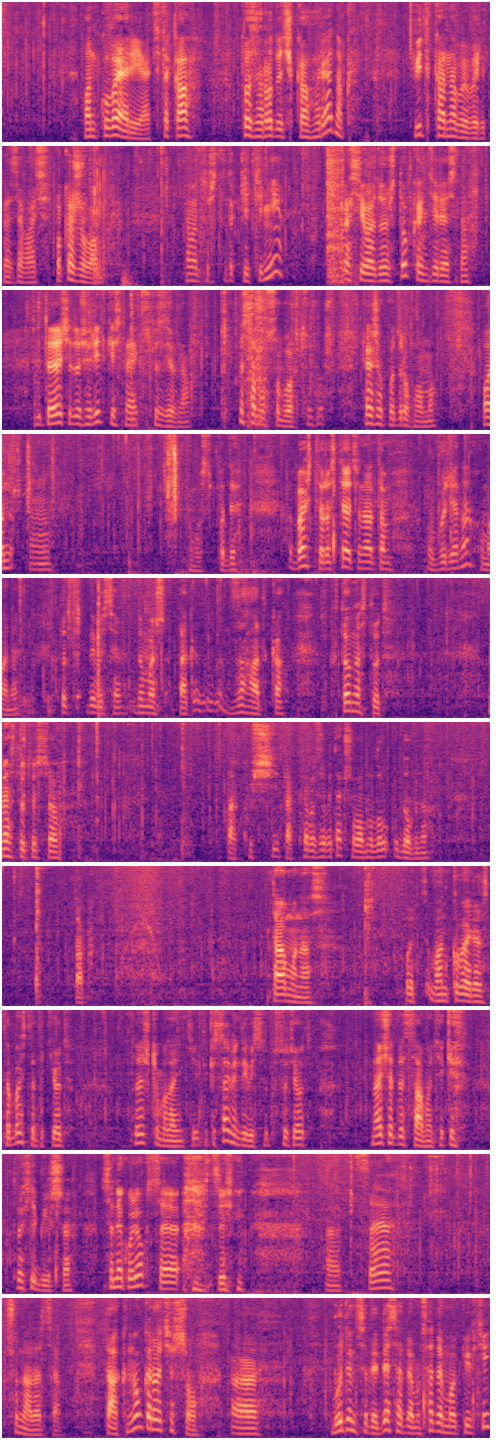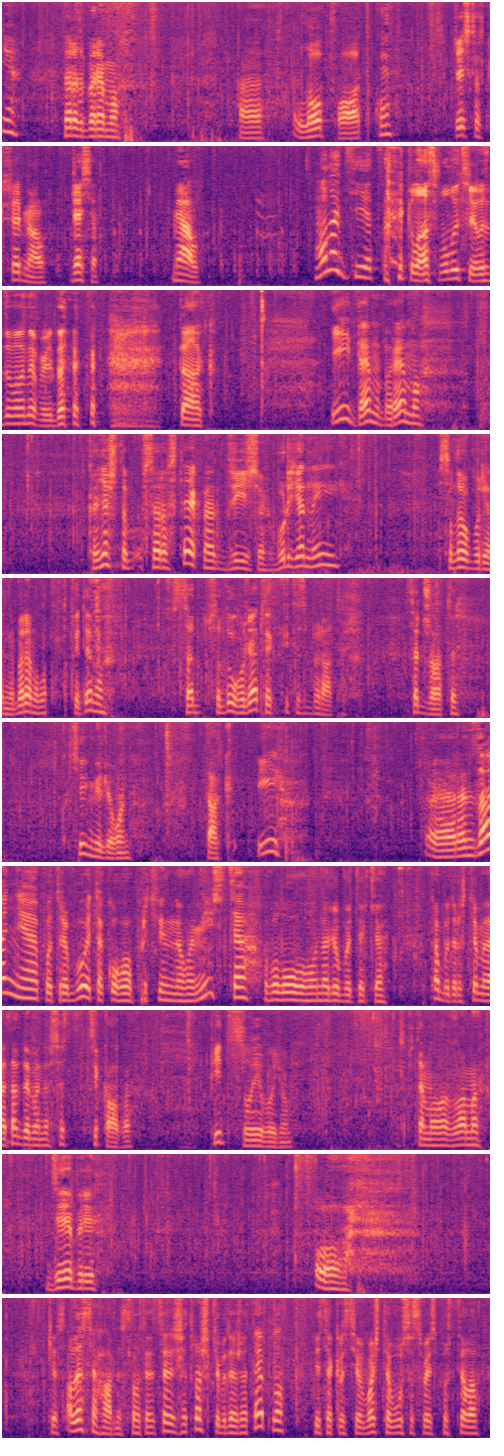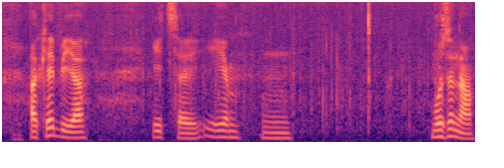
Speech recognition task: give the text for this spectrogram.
Ванкуверія. Це така теж родичка горянок, квітка на виворіт називається. Покажу вам. Там тут такі тіні. Красива дуже штука, інтересна. До речі, дуже рідкісна і ексклюзивна. Ну, само собою, як же по-другому. Он, господи. Бачите, росте вона там в бур'янах у мене. Тут дивися, думаєш, так, загадка. Хто в нас тут? У нас тут усе. Так, кущі. Так, треба зробити так, щоб вам було удобно. Так. Там у нас. От в росте, бачите, такі от Трошки маленькі. Такі самі дивіться, по суті, от, наче те саме, тільки трохи більше. Це не кульок, це ці. е, Це. Що треба це? Так, ну коротше що. Е, Будемо садити. Де садимо? Садимо півтіні. Зараз беремо е, лопатку. Джеська скажи мяу. Джеся. Мяу. Молодець. Клас, вийшло, думав не вийде. Так. І йдемо, беремо Звісно, все росте, як на дріжджах, бур'яни. Особливо бур'яни. Беремо лопатку, йдемо в саду гуляти, квіти збирати, саджати. Котів мільйон. Так, і е, ранзання потребує такого притіненого місця вологого, вона любить таке. Там буде рости мене там, де мене все цікаве. Під сливою. Спитаємо з вами дебрі. Ой. Кепс. Але все гарно, слухайте. Це ще трошки буде вже тепло. Дивіться красиво. Бачите, вуса свої спустила акебія і цей. І бузина.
